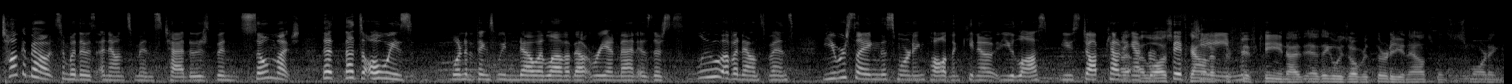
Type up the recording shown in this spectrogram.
Talk about some of those announcements, Ted. There's been so much, that, that's always one of the things we know and love about reInvent is there's a slew of announcements. You were saying this morning, Paul, in the keynote, you lost, you stopped counting I, after I lost 15. count after 15. I, I think it was over 30 announcements this morning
